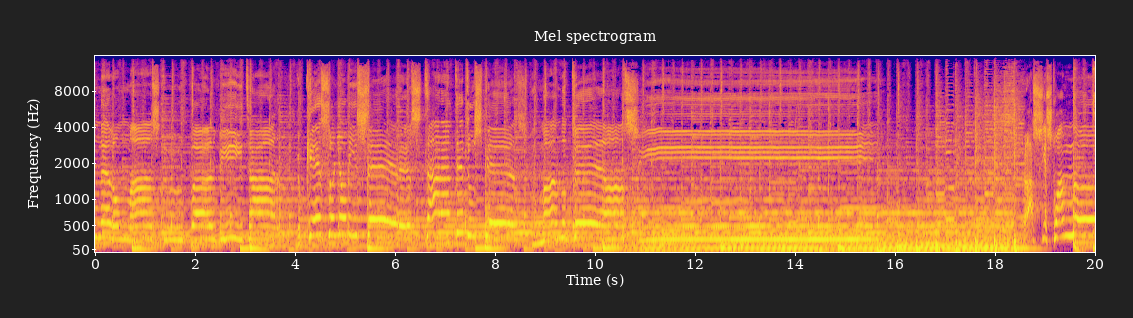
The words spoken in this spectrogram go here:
lo más tu palpitar. Lo que soñó mi ser estar ante tus pies, amándote así. Así es tu amor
